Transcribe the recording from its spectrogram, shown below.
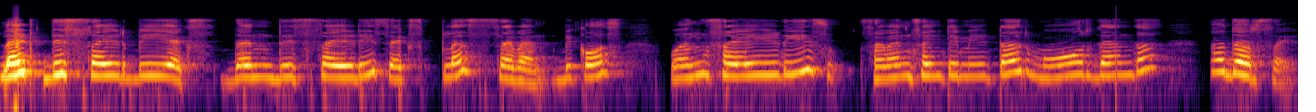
Let this side be x, then this side is x plus 7 because one side is 7 centimeter more than the other side.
